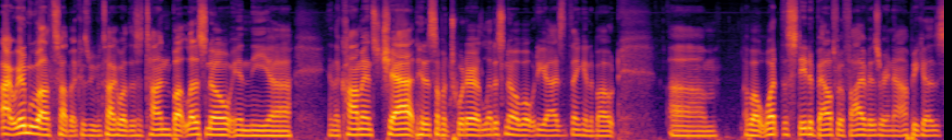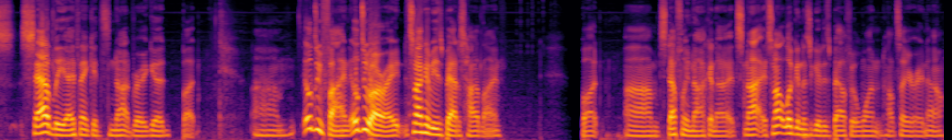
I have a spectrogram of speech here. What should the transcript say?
all right, we're gonna move off the topic because we've been talking about this a ton. But let us know in the uh, in the comments, chat, hit us up on Twitter. Let us know about what you guys are thinking about um, about what the state of Battlefield Five is right now. Because sadly, I think it's not very good. But um, it'll do fine. It'll do all right. It's not gonna be as bad as Hardline, but um, it's definitely not gonna. It's not. It's not looking as good as Battlefield One. I'll tell you right now.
